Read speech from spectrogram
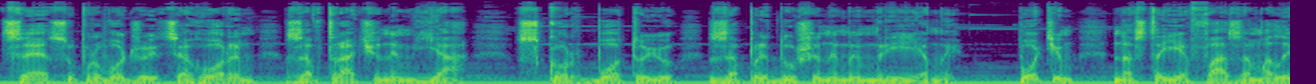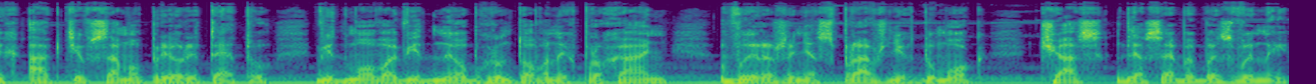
Це супроводжується горем за втраченим я, скорботою за придушеними мріями. Потім настає фаза малих актів самопріоритету, відмова від необґрунтованих прохань, вираження справжніх думок, час для себе без вини.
